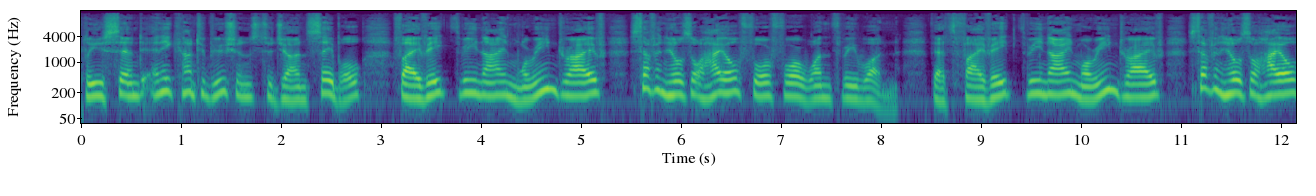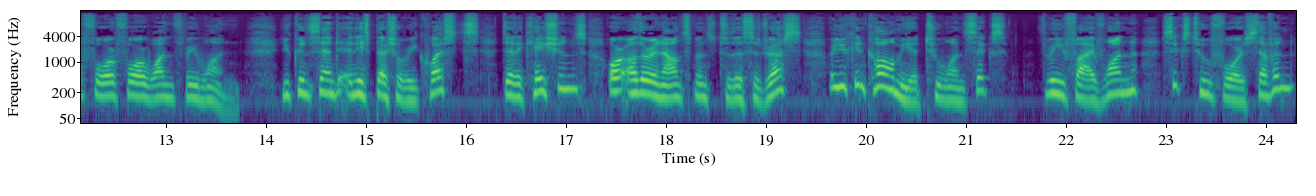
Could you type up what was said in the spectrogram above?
Please send any contributions to John Sabol, 5839 Maureen Drive, Seven Hills, Ohio 44131. That's 5839 Maureen Drive, Seven Hills, Ohio 44131. You can send any special requests, dedications, or other announcements to this address, or you can call me at 216 351 6247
